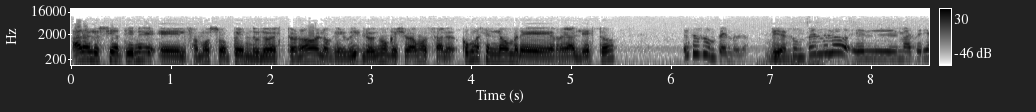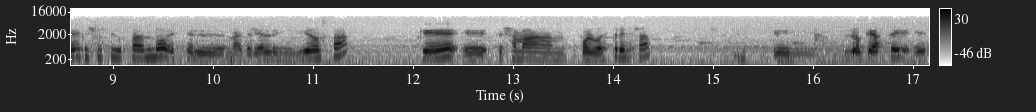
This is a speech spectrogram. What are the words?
ahora Lucía tiene el famoso péndulo esto, ¿no? Lo que vi- lo mismo que llevamos a... ¿Cómo es el nombre real de esto? Esto es un péndulo. Bien. Es un péndulo, el material que yo estoy usando es el material de mi diosa, que eh, se llama polvo de estrellas. Eh, lo que hace es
